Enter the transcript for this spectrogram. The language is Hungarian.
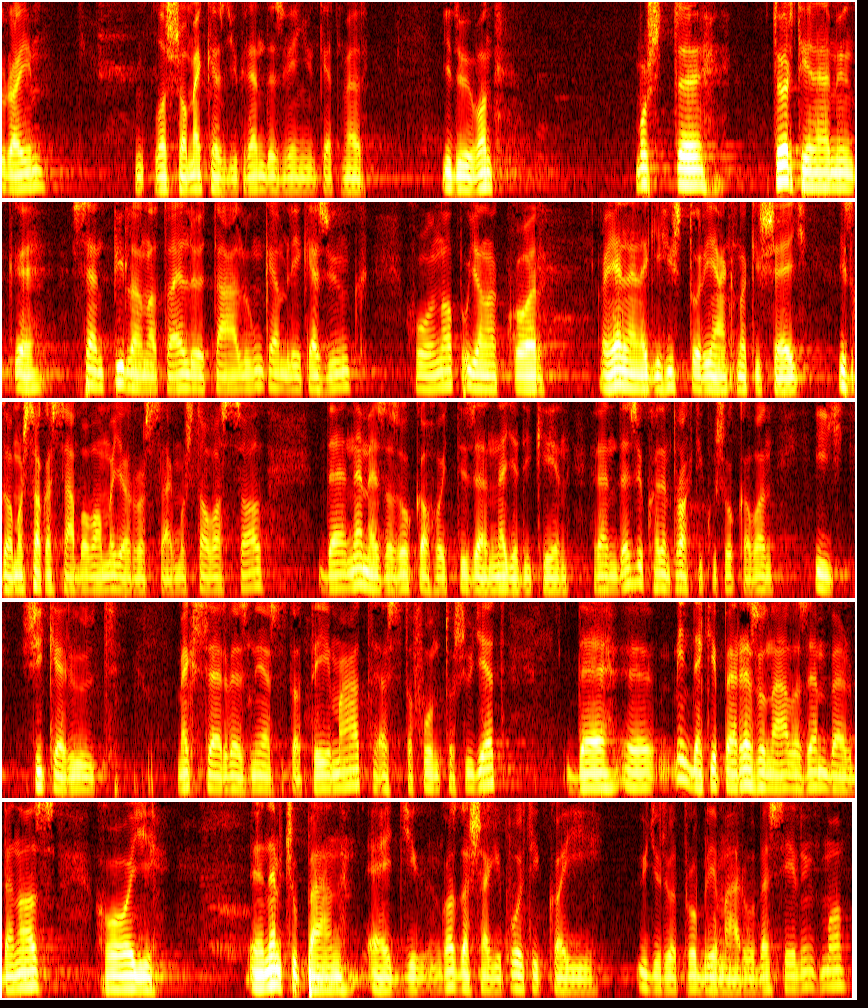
Uraim, lassan megkezdjük rendezvényünket, mert idő van. Most történelmünk szent pillanata előtt állunk, emlékezünk holnap, ugyanakkor a jelenlegi históriánknak is egy izgalmas szakaszában van Magyarország most tavasszal, de nem ez az oka, hogy 14-én rendezzük, hanem praktikus oka van, így sikerült megszervezni ezt a témát, ezt a fontos ügyet, de mindenképpen rezonál az emberben az, hogy nem csupán egy gazdasági, politikai ügyről, problémáról beszélünk ma,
